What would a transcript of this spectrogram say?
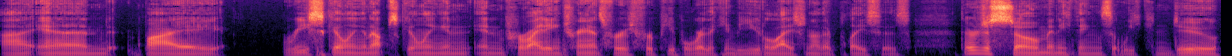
uh, and by reskilling and upskilling and, and providing transfers for people where they can be utilized in other places? There are just so many things that we can do.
